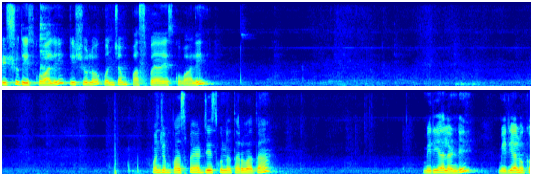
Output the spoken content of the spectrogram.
టిష్యూ తీసుకోవాలి. టిష్యూలో కొంచెం పసుపు వేసుకోవాలి. కొంచెం పసుపు యాడ్ చేసుకున్న తర్వాత మిరియాలండి. మిరియాలు ఒక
